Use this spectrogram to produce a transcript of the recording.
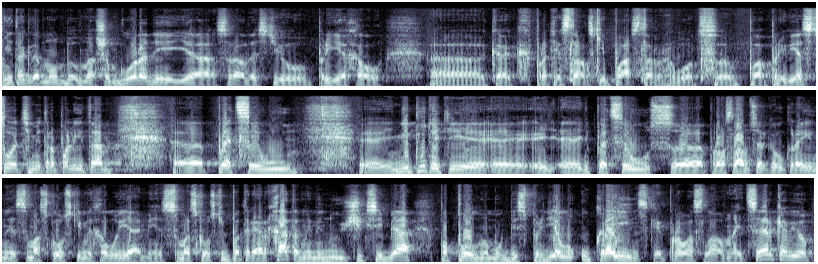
Не так давно он был в нашем городе. Я с радостью приехал э, как протестантский пастор вот, поприветствовать митрополита э, ПЦУ. Э, не путайте э, э, ПЦУ с Православной Церковью Украины с московскими халуями, с московским патриархатом, именующих себя по полному беспределу Украинской Православной Церковью.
